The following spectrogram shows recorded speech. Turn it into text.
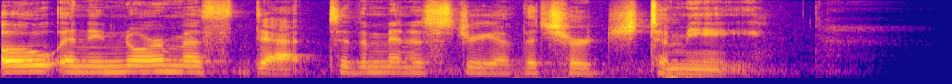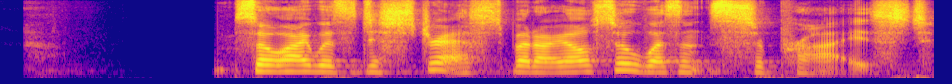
owe an enormous debt to the ministry of the church to me. So I was distressed, but I also wasn't surprised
